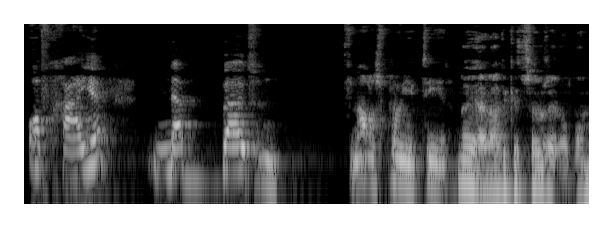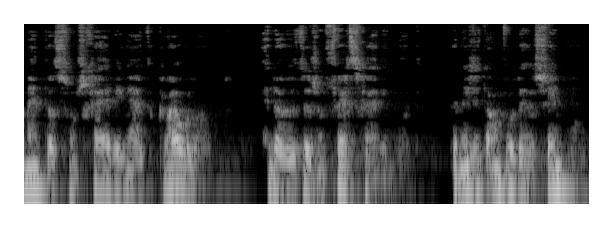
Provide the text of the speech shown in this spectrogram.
Of ga je naar buiten van alles projecteren? Nou ja, laat ik het zo zeggen. Op het moment dat zo'n scheiding uit de klauwen loopt en dat het dus een vechtscheiding wordt, dan is het antwoord heel simpel.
